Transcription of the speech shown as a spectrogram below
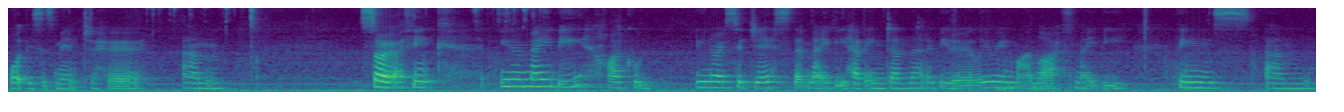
what this has meant to her. Um, so I think, you know, maybe I could, you know, suggest that maybe having done that a bit earlier in my life, maybe things, um,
